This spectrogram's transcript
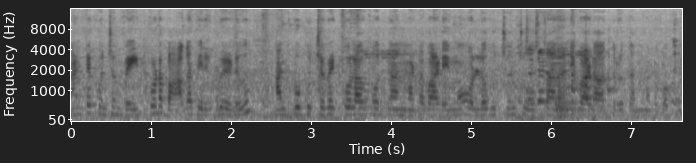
అంటే కొంచెం వెయిట్ కూడా బాగా పెరిగిపోయాడు. అందుకు కూర్చోబెట్టుకోలేకపోతున్నాను అనమాట వాడేమో ఒళ్ళో కూర్చొని చూస్తానని వాడు ఆతృత అనమాట పాపం.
